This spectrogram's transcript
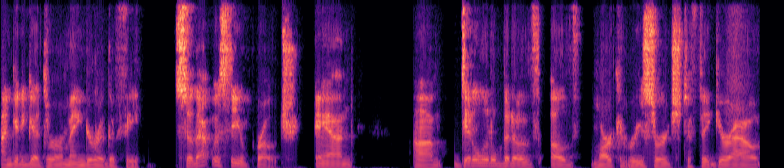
I'm going to get the remainder of the fee. So that was the approach. And um, did a little bit of, of market research to figure out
